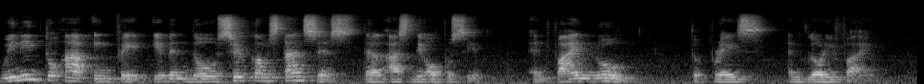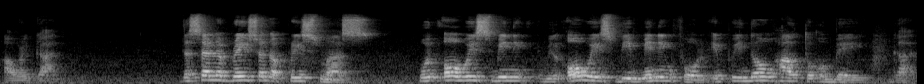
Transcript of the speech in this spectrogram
We need to act in faith even though circumstances tell us the opposite and find room to praise and glorify our God. The celebration of Christmas would always be, will always be meaningful if we know how to obey God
